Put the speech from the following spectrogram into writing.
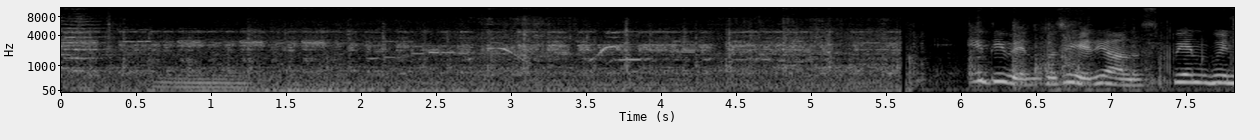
यति भेनको चाहिँ हेरिहाल्नुहोस् पेनगुइन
